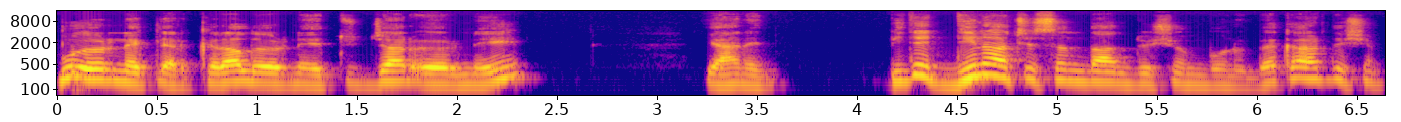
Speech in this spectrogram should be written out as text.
Bu örnekler kral örneği, tüccar örneği yani bir de din açısından düşün bunu be kardeşim.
